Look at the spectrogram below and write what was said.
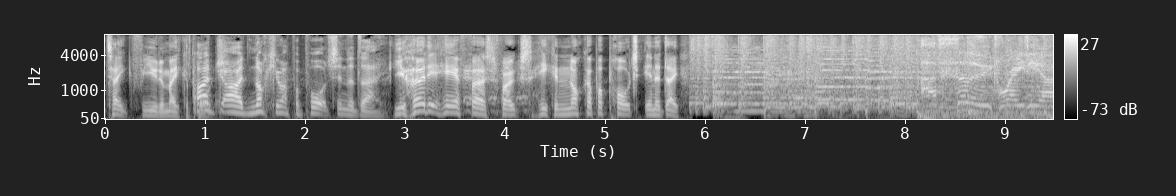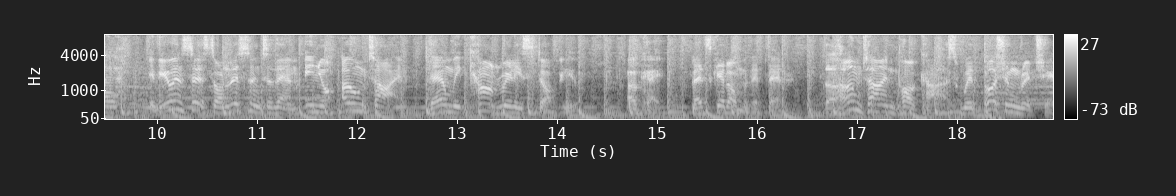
take for you to make a porch. I'd, I'd knock you up a porch in a day. You heard it here first, folks. He can knock up a porch in a day. Absolute Radio. If you insist on listening to them in your own time, then we can't really stop you. Okay, let's get on with it then. The Hometime Podcast with Bush and Richie.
